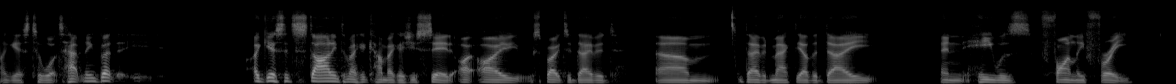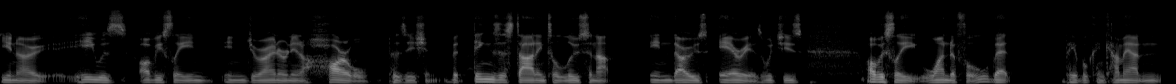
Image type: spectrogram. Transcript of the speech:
I guess, to what's happening. But eh, I guess it's starting to make a comeback, as you said. I, I spoke to David um, David Mack the other day, and he was finally free. You know, he was obviously in in Girona and in a horrible position, but things are starting to loosen up in those areas, which is obviously wonderful that people can come out and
